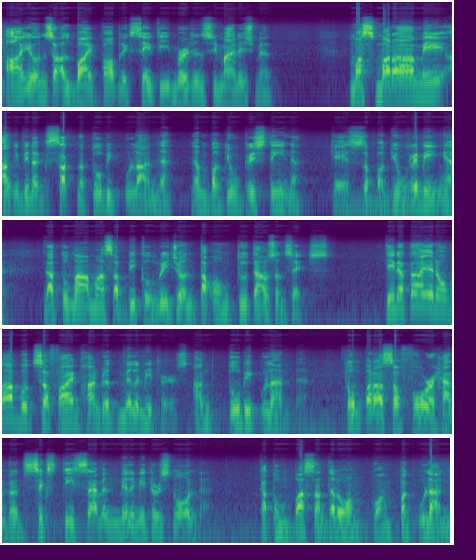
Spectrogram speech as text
Ayon sa Albay Public Safety Emergency Management, mas marami ang ibinagsak na tubig ulan ng Bagyong Christine kaysa sa Bagyong Reming na tumama sa Bicol Region taong 2006. Tinataya na umabot sa 500 millimeters ang tubig ulan kumpara sa 467 millimeters noon. Katumbas ng dalawang pag-ulan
